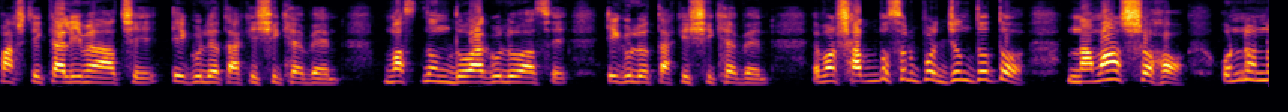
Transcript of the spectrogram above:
পাঁচটি কালিমা আছে, এগুলো তাকে শিখাবেন। মাসনুন দোয়াগুলো আছে, এগুলো তাকে শিখাবেন। এবং সাত বছর পর্যন্ত তো নামাজ সহ অন্যান্য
